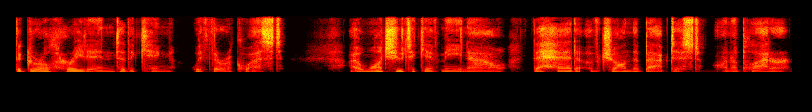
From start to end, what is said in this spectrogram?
the girl hurried in to the king with the request. I want you to give me now the head of John the Baptist on a platter.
